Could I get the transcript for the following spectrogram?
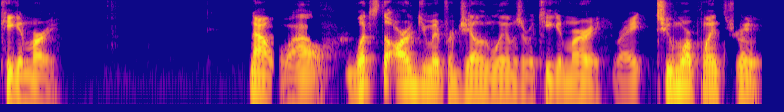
Keegan Murray. Now, wow, what's the argument for Jalen Williams over Keegan Murray? Right, two more points. True.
